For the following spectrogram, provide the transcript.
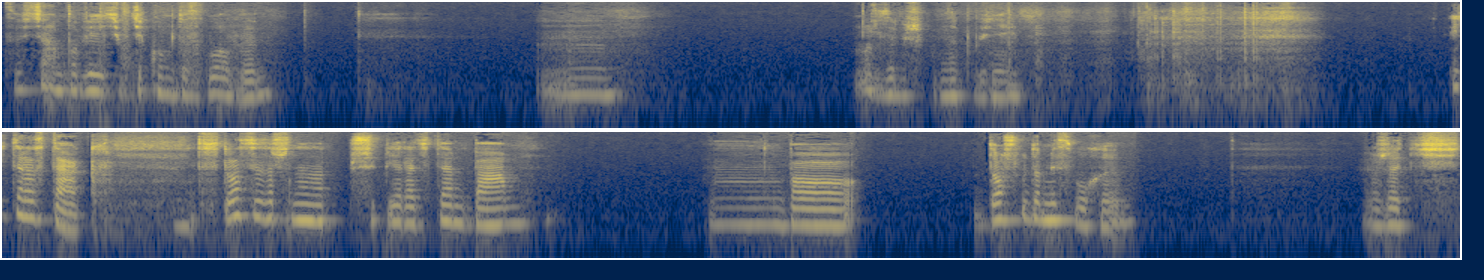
Coś chciałam powiedzieć, uciekło mi to z głowy. Może sobie przypomnę później. I teraz tak. Sytuacja zaczyna przybierać tempa, mm, bo doszły do mnie słuchy, że ci,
